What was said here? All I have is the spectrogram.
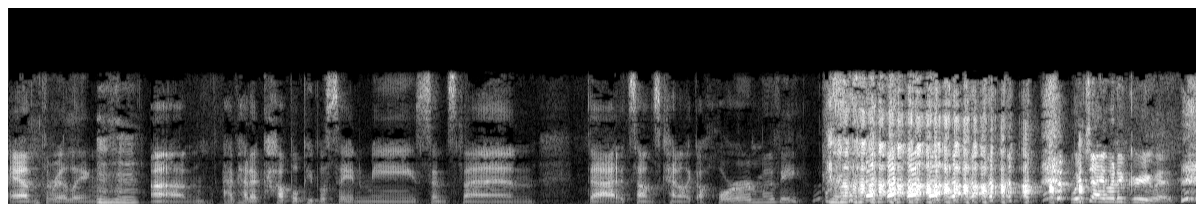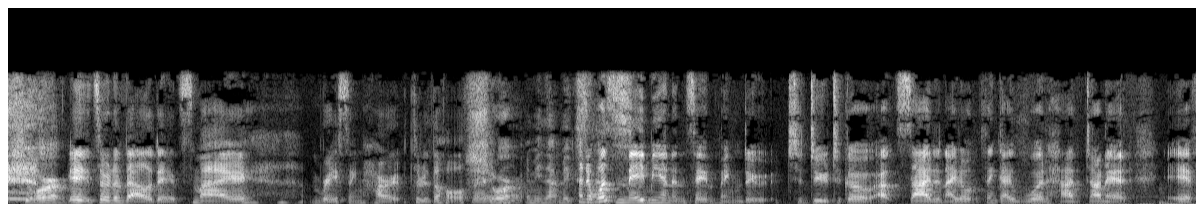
and thrilling. Mm-hmm. Um, I've had a couple people say to me since then that it sounds kind of like a horror movie, which I would agree with. Sure. It sort of validates my racing heart through the whole thing. Sure. I mean that makes And sense. it was maybe an insane thing to to do to go outside, and I don't think I would have done it if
